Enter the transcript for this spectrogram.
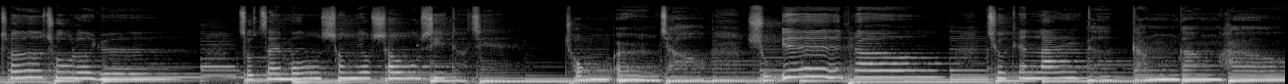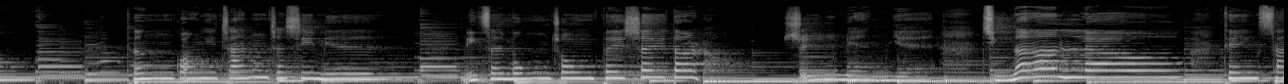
车出了月走在陌生又熟悉的街，虫儿叫，树叶飘，秋天来的刚刚好。灯光一盏盏熄灭，你在梦中被谁打扰？失眠夜，情难了，电影散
